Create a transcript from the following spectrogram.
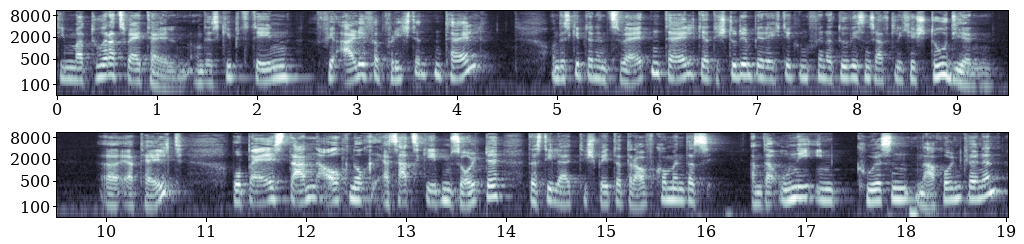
die Matura zweiteilen. Und es gibt den für alle verpflichtenden Teil und es gibt einen zweiten Teil, der die Studienberechtigung für naturwissenschaftliche Studien äh, erteilt. Wobei es dann auch noch Ersatz geben sollte, dass die Leute später draufkommen, dass an der Uni in Kursen nachholen können.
